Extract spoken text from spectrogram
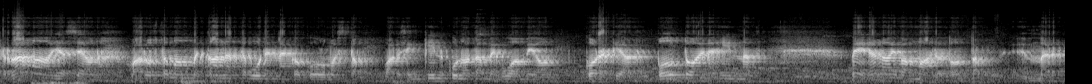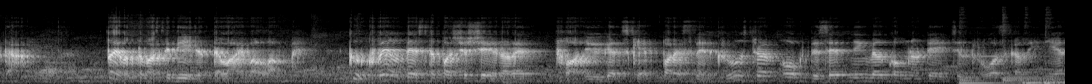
rahaa ja se on varustamamme kannattavuuden näkökulmasta, varsinkin kun otamme huomioon korkeat polttoainehinnat, passagerare. Fartygets skeppare Sven Kronström och besättning välkomnar dig till Råska linjen.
